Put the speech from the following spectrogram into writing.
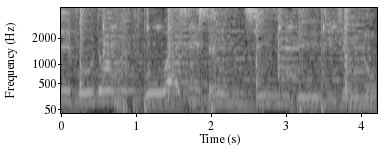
是浮动，爱是深情依旧浓。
